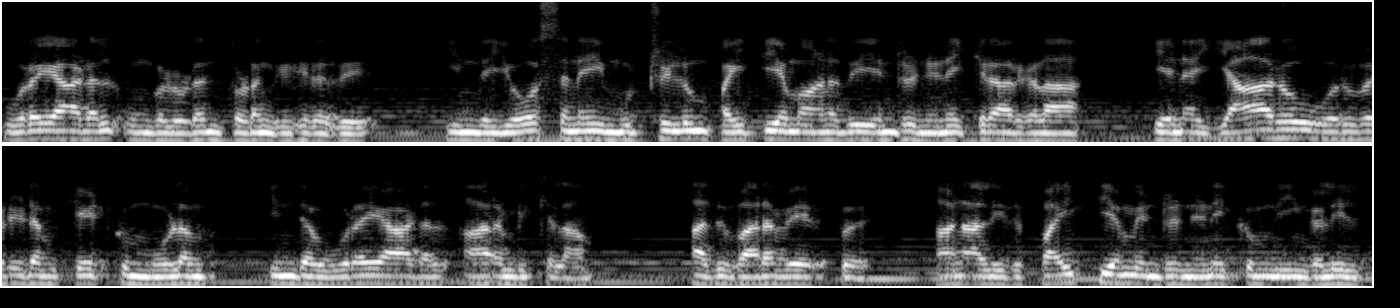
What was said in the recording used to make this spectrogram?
உரையாடல் உங்களுடன் தொடங்குகிறது. இந்த யோசனை முற்றிலும் பைத்தியமானது என்று நினைக்கிறார்களா? என யாரோ ஒருவரிடம் கேட்கும் மூலம் இந்த உரையாடல் ஆரம்பிக்கலாம். அது வரவேற்பு. ஆனால் இது பைத்தியம் என்று நினைக்கும் நீங்களில்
